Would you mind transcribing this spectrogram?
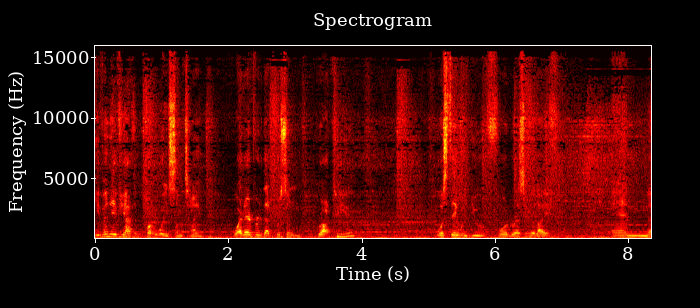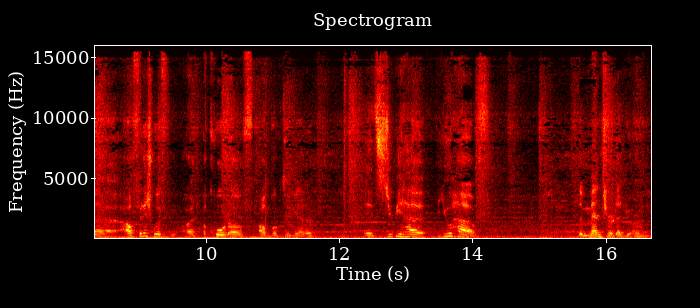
even if you have to part ways sometime, whatever that person brought to you will stay with you for the rest of your life. And uh, I'll finish with a, a, quote of our book together. It's you be have you have the mentor that you earned,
